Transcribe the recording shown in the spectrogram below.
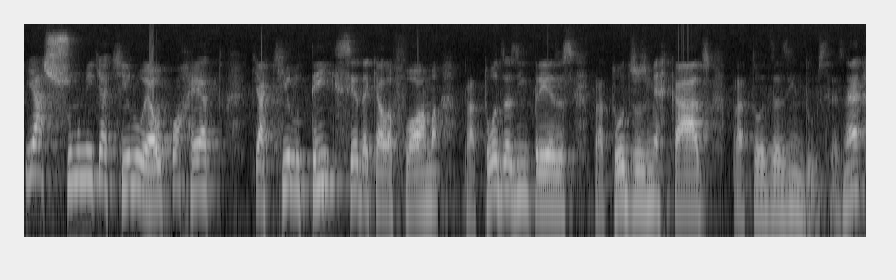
e assumem que aquilo é o correto que aquilo tem que ser daquela forma para todas as empresas, para todos os mercados, para todas as indústrias. Né?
